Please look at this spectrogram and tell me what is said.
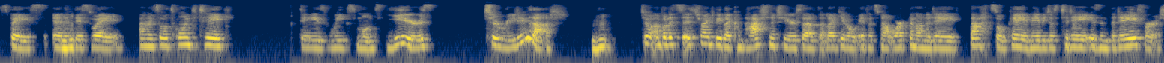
space and mm-hmm. in this way, and so it's going to take days, weeks, months, years to redo that. Mm-hmm know, but it's it's trying to be like compassionate to yourself that like you know if it's not working on a day that's okay. Maybe just today isn't the day for it.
